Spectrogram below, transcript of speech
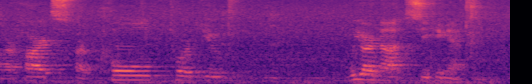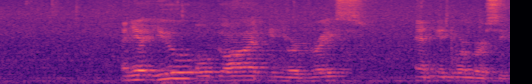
Our hearts are cold toward you. We are not seeking after you. And yet you, O God, in your grace and in your mercy,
